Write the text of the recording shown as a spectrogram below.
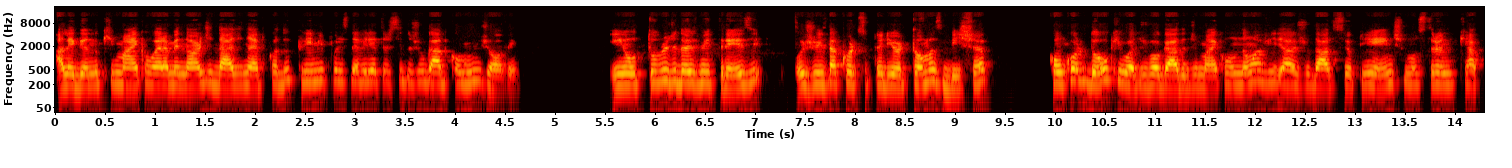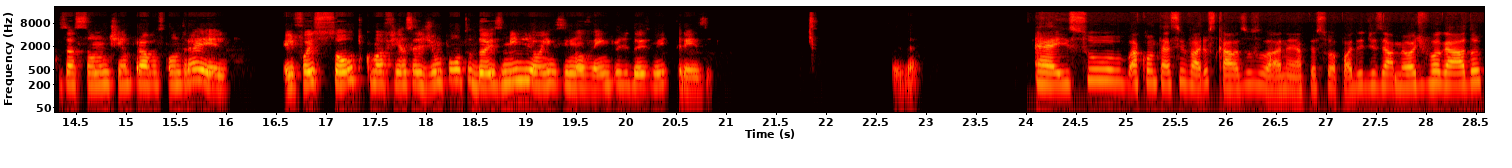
alegando que Michael era menor de idade na época do crime, por isso deveria ter sido julgado como um jovem. Em outubro de 2013, o juiz da Corte Superior Thomas Bishop concordou que o advogado de Michael não havia ajudado seu cliente, mostrando que a acusação não tinha provas contra ele. Ele foi solto com uma fiança de 1,2 milhões em novembro de 2013. Pois é. É, isso acontece em vários casos lá, né? A pessoa pode dizer, ah, meu advogado,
